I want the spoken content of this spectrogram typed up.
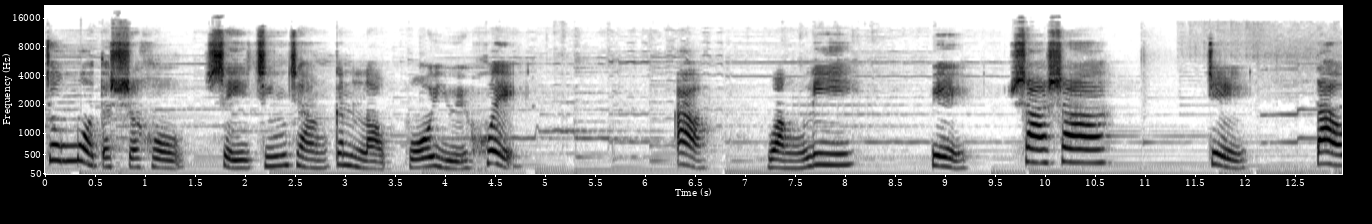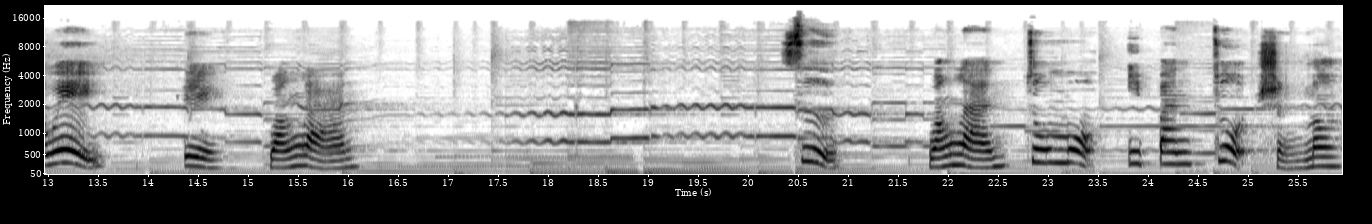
周末的时候，谁经常跟老婆约会？二王丽给莎莎 J. 大卫给王兰四，王兰周末一般做什么？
